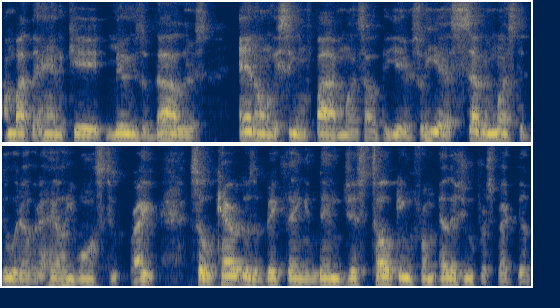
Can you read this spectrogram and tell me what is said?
I'm about to hand a kid millions of dollars and only see him five months out the year. So he has seven months to do whatever the hell he wants to, right? So character is a big thing. And then just talking from LSU perspective,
